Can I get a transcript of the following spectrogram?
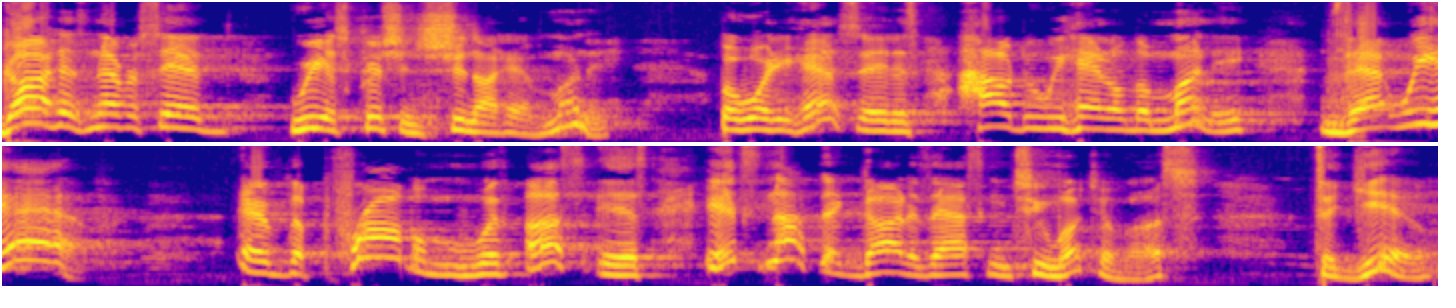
God has never said we as Christians should not have money. But what he has said is, how do we handle the money that we have? And the problem with us is, it's not that God is asking too much of us to give.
